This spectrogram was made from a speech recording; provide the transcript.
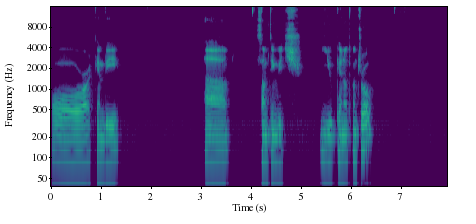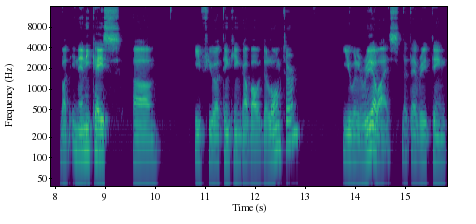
or can be uh, something which you cannot control. But in any case um, if you are thinking about the long term, you will realize that everything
